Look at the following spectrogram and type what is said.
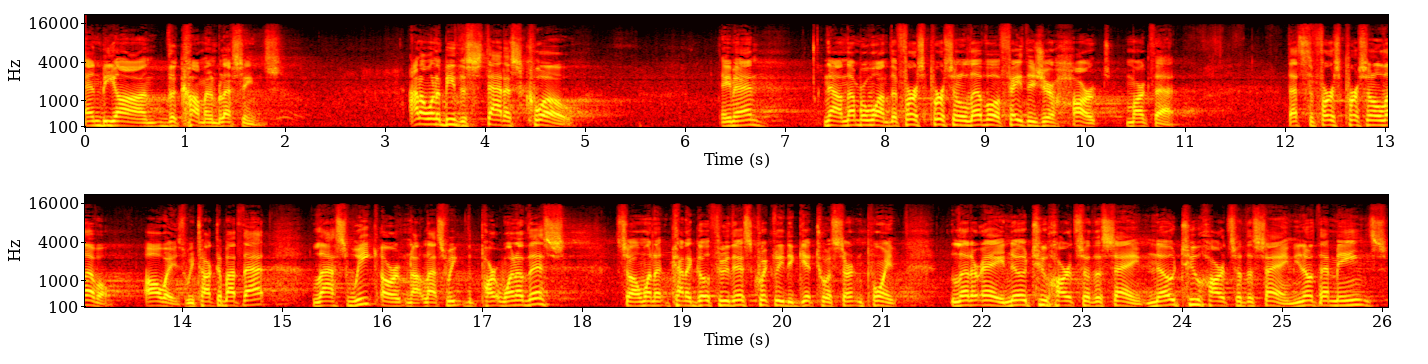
and beyond the common blessings. I don't want to be the status quo. Amen? Now, number one, the first personal level of faith is your heart. Mark that. That's the first personal level, always. We talked about that last week, or not last week, part one of this. So I want to kind of go through this quickly to get to a certain point. Letter A, no two hearts are the same. No two hearts are the same. You know what that means?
